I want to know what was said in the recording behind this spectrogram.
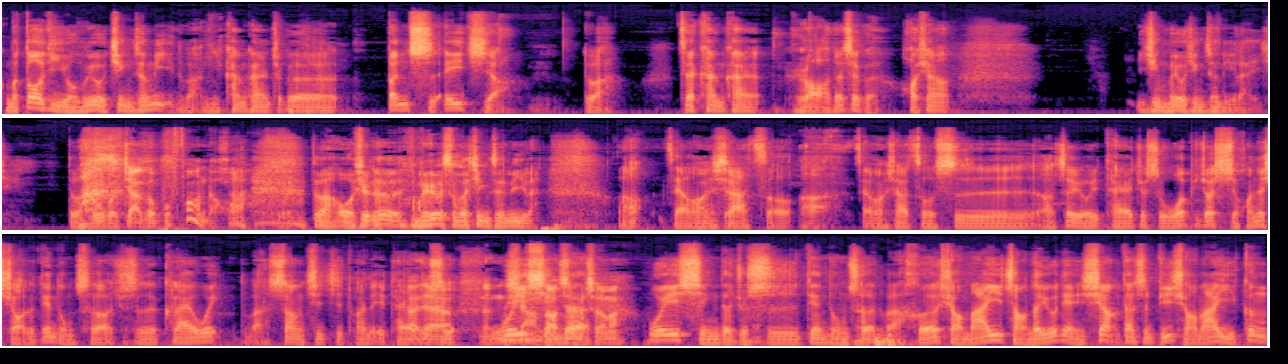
那么到底有没有竞争力，对吧？你看看这个奔驰 A 级啊，对吧？再看看老的这个，好像已经没有竞争力了，已经，对吧？如果价格不放的话，对吧？我觉得没有什么竞争力了。啊，再往下走啊，再往下走是啊，这有一台就是我比较喜欢的小的电动车啊，就是克莱威，对吧？上汽集团的一台就是微型的车吗微型的就是电动车，对吧？和小蚂蚁长得有点像，但是比小蚂蚁更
